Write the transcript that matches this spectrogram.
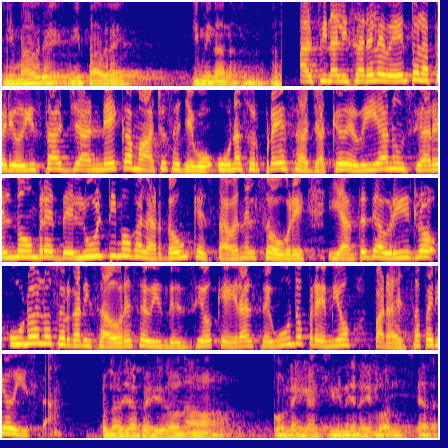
Mi madre, mi padre y mi nana. Al finalizar el evento, la periodista Yané Camacho se llevó una sorpresa, ya que debía anunciar el nombre del último galardón que estaba en el sobre. Y antes de abrirlo, uno de los organizadores evidenció que era el segundo premio para esta periodista. Yo le había pedido una colega que viniera y lo anunciara.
